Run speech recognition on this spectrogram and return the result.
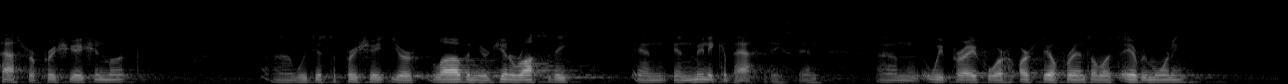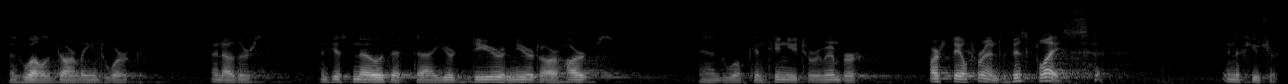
Pastor Appreciation Month. Uh, we just appreciate your love and your generosity in, in many capacities. And um, we pray for Archdale friends almost every morning, as well as Darlene's work and others. And just know that uh, you're dear and near to our hearts, and we'll continue to remember Archdale friends, this place, in the future.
